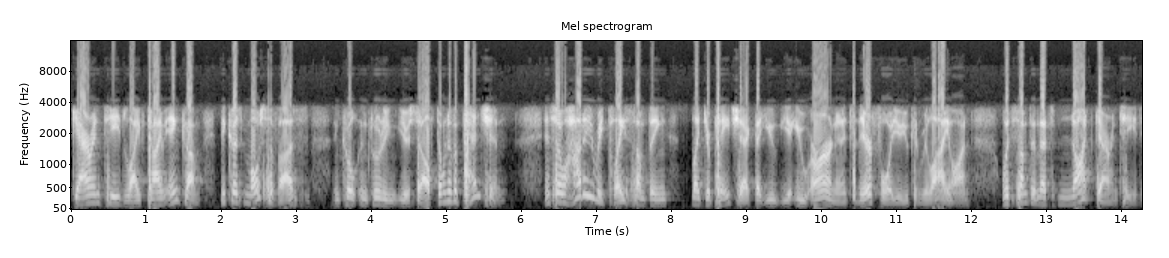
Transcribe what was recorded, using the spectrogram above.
guaranteed lifetime income because most of us including yourself don't have a pension and so how do you replace something like your paycheck that you you earn and it's there for you you can rely on with something that's not guaranteed.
